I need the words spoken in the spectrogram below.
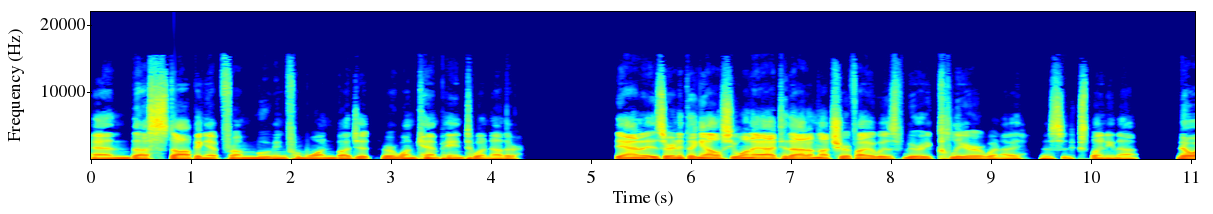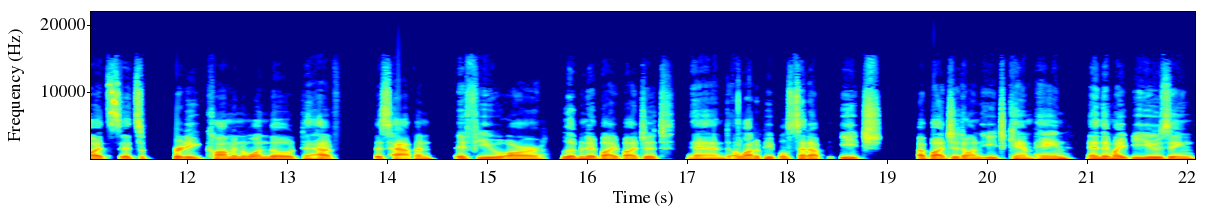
and thus stopping it from moving from one budget or one campaign to another. Dan, is there anything else you want to add to that? I'm not sure if I was very clear when I was explaining that. No, it's it's a pretty common one though to have this happen if you are limited by budget and a lot of people set up each a budget on each campaign and they might be using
